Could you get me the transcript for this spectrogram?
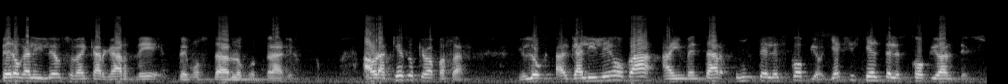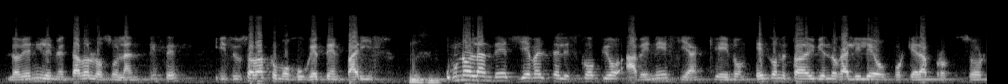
Pero Galileo se va a encargar de demostrar lo contrario. Ahora, ¿qué es lo que va a pasar? Galileo va a inventar un telescopio. Ya existía el telescopio antes, lo habían inventado los holandeses y se usaba como juguete en París. Un holandés lleva el telescopio a Venecia, que es donde estaba viviendo Galileo porque era profesor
